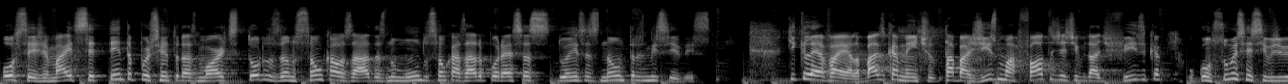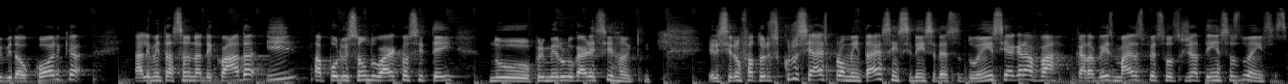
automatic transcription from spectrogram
Ou seja, mais de 70% das mortes todos os anos são causadas no mundo são causadas por essas doenças não transmissíveis. O que, que, leva a ela? Basicamente, o tabagismo, a falta de atividade física, o consumo excessivo de bebida alcoólica, a alimentação inadequada e a poluição do ar que eu citei no primeiro lugar desse ranking. Eles serão fatores cruciais para aumentar essa incidência dessas doenças e agravar cada vez mais as pessoas que já têm essas doenças.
